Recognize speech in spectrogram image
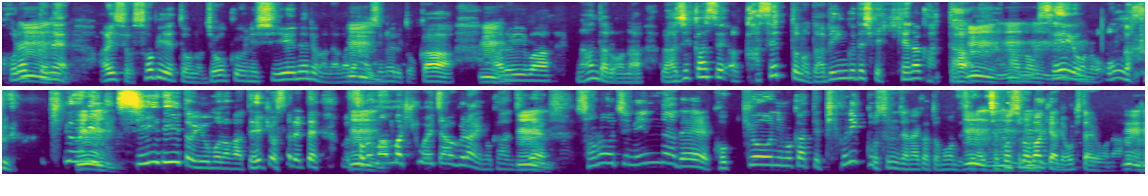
これってね、あれですよ、ソビエトの上空に CNN が流れ始めるとか、うん、あるいは、なんだろうな、ラジカセ、あカセットのダビングでしか聞けなかった、うん。あの、西洋の音楽が、急うにん CD というものが提供されて、ん。そのまんま聞こえちゃうぐらいの感じで、うん。そのうちみんなで国境に向かってピクニックをするんじゃないかと思うんですよね。うん。チェコスロバキアで起きたような。うん。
